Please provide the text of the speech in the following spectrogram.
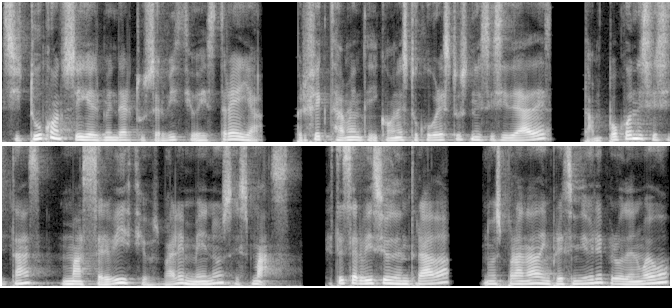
si tú consigues vender tu servicio estrella perfectamente y con esto cubres tus necesidades, Tampoco necesitas más servicios, ¿vale? Menos es más. Este servicio de entrada no es para nada imprescindible, pero de nuevo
